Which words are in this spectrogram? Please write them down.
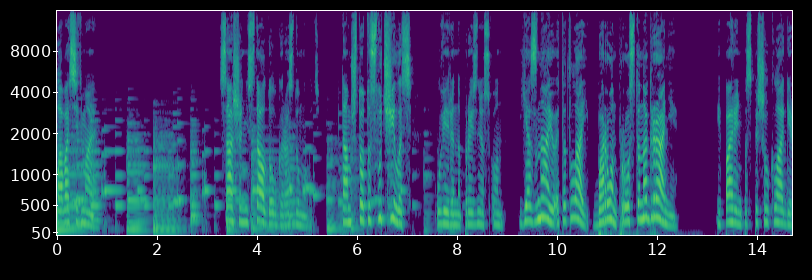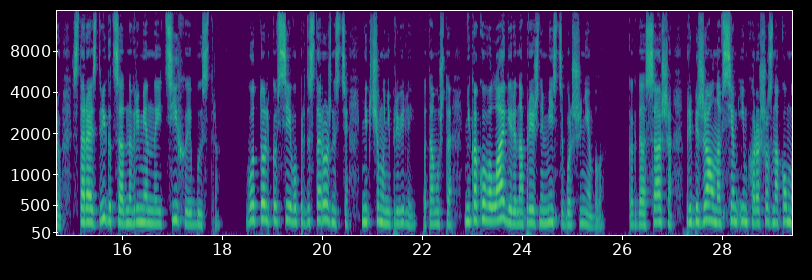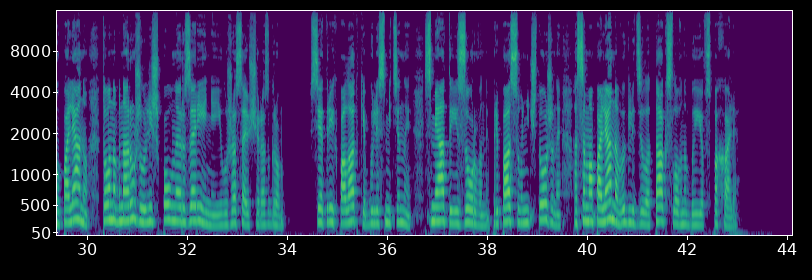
Глава седьмая. Саша не стал долго раздумывать. «Там что-то случилось», — уверенно произнес он. «Я знаю этот лай. Барон просто на грани». И парень поспешил к лагерю, стараясь двигаться одновременно и тихо, и быстро. Вот только все его предосторожности ни к чему не привели, потому что никакого лагеря на прежнем месте больше не было. Когда Саша прибежал на всем им хорошо знакомую поляну, то он обнаружил лишь полное разорение и ужасающий разгром. Все три их палатки были сметены, смяты и изорваны, припасы уничтожены, а сама поляна выглядела так, словно бы ее вспахали.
